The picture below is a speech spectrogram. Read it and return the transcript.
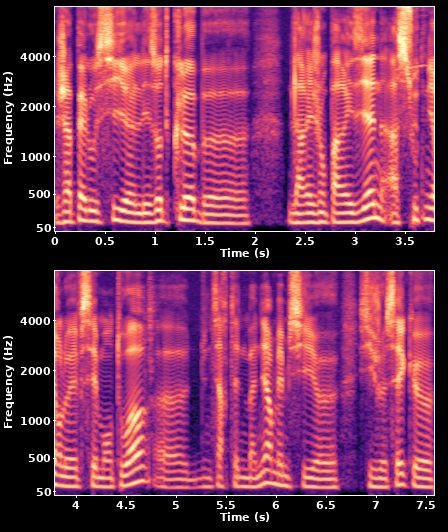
J'appelle aussi les autres clubs de la région parisienne à soutenir le FC Mantois d'une certaine manière, même si, si je sais que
